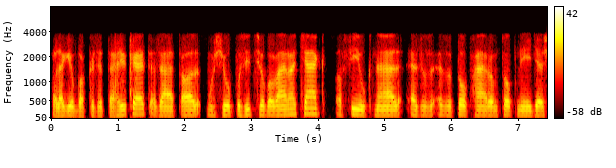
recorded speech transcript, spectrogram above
a legjobbak között a helyüket, ezáltal most jó pozícióba várhatják. A fiúknál ez, az, ez a top 3, top 4-es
